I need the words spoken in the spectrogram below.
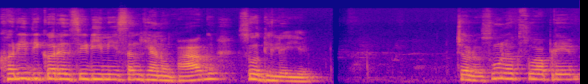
ખરીદી કરેલ સીડીની સંખ્યાનો ભાગ શોધી લઈએ. ચલો, શું લખશું આપણે?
